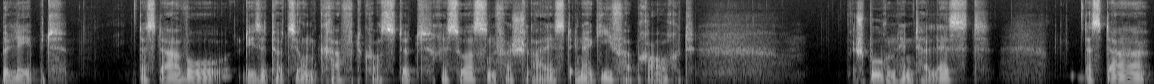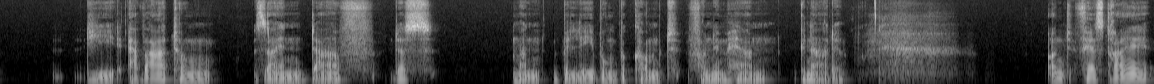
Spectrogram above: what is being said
belebt, dass da, wo die Situation Kraft kostet, Ressourcen verschleißt, Energie verbraucht, Spuren hinterlässt, dass da die Erwartung sein darf, dass man Belebung bekommt von dem Herrn Gnade. Und Vers 3,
